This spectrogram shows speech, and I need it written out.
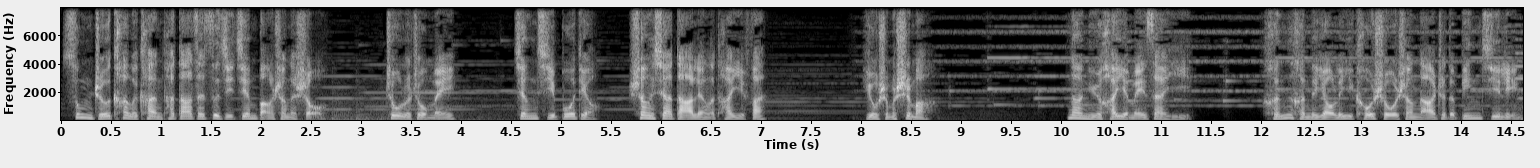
宋哲看了看他搭在自己肩膀上的手，皱了皱眉，将其拨掉，上下打量了他一番。有什么事吗？那女孩也没在意，狠狠的咬了一口手上拿着的冰激凌，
